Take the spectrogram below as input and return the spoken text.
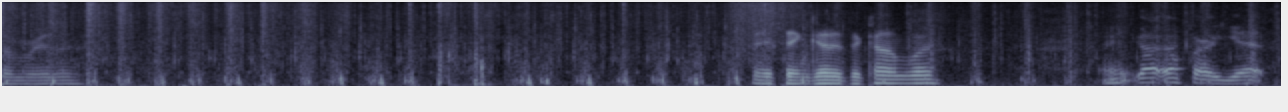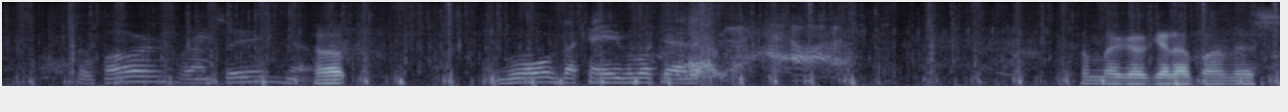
some reason. Anything good at the convoy? I ain't got up there yet. So far, what I'm seeing, no. Oh, Wolves, I can't even look at it. I'm gonna go get up on this.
